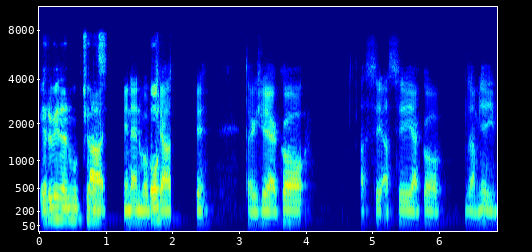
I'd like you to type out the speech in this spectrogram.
Irvinen občas. A Irvinen občas, oh. takže jako asi, asi jako za mě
